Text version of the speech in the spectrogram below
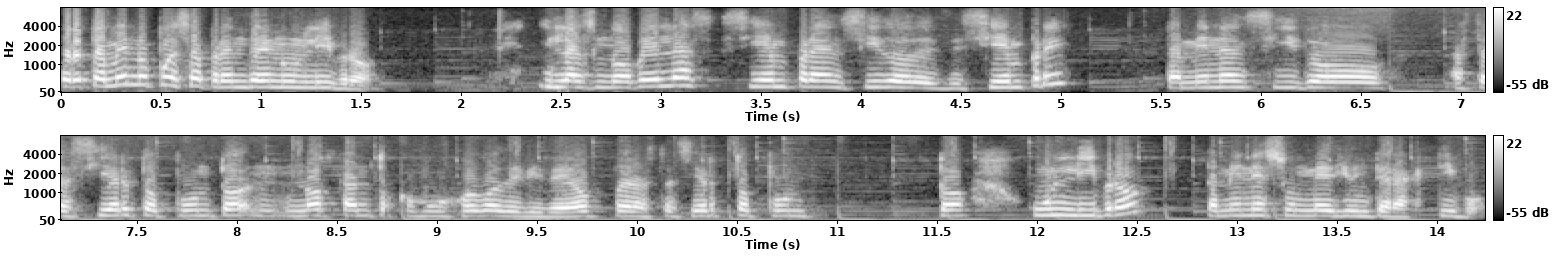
pero también lo puedes aprender en un libro. Y las novelas siempre han sido, desde siempre, también han sido hasta cierto punto, no tanto como un juego de video, pero hasta cierto punto, un libro también es un medio interactivo.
